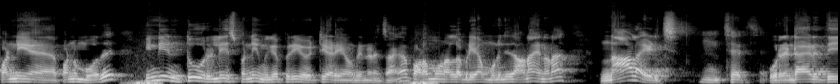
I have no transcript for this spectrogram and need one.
பண்ணி பண்ணும்போது இந்தியன் டூ ரிலீஸ் பண்ணி மிகப்பெரிய வெற்றி அடையும் அப்படின்னு நினைச்சாங்க. படமும் நல்லபடியாக முடிஞ்சது. ஆனால் என்னன்னா நாளாயிடுச்சு. சரி சரி. ஒரு ரெண்டாயிரத்தி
